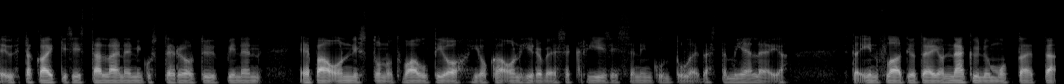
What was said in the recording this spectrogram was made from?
yhtä kaikki siis tällainen niin kuin stereotyyppinen epäonnistunut valtio, joka on hirveässä kriisissä, niin kuin tulee tästä mieleen. Ja sitä inflaatiota ei ole näkynyt, mutta että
